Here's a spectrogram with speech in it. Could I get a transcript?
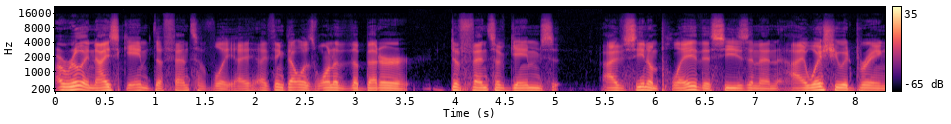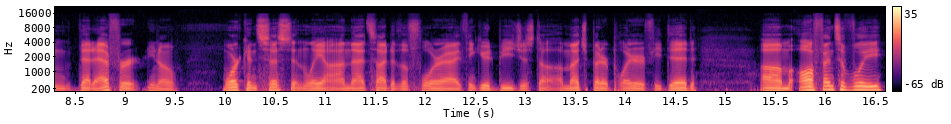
a really nice game defensively. I, I think that was one of the better defensive games I've seen him play this season, and I wish he would bring that effort, you know, more consistently on that side of the floor. I think he would be just a, a much better player if he did. Um, offensively,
